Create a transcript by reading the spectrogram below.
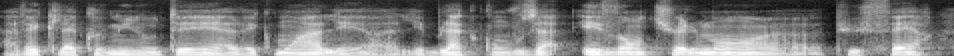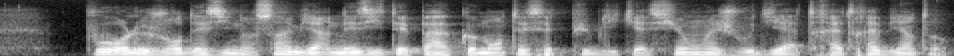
avec la communauté, avec moi, les, les blagues qu'on vous a éventuellement pu faire pour le jour des innocents, eh bien n'hésitez pas à commenter cette publication et je vous dis à très très bientôt.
